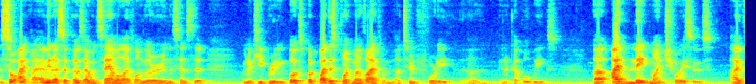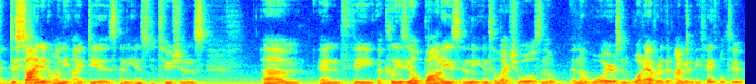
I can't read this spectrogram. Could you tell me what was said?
so I, I mean, I suppose I would say I'm a lifelong learner in the sense that I'm going to keep reading books. But by this point in my life, I'm, I turned 40 uh, in a couple of weeks. Uh, I've made my choices. I've decided on the ideas and the institutions um, and the ecclesial bodies and the intellectuals and the, and the warriors and whatever that I'm going to be faithful to.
